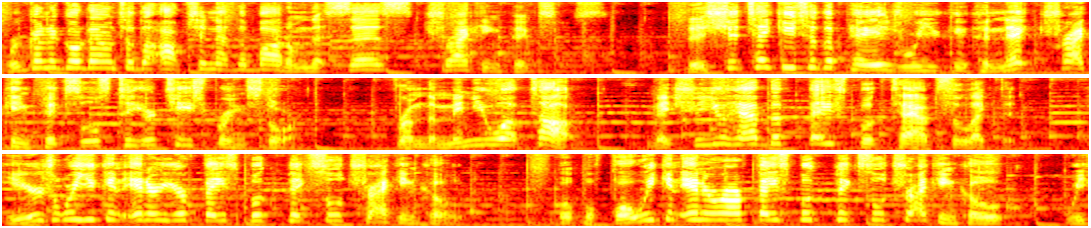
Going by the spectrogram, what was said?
We're going to go down to the option at the bottom that says Tracking Pixels. This should take you to the page where you can connect tracking pixels to your Teespring store. From the menu up top, make sure you have the Facebook tab selected. Here's where you can enter your Facebook Pixel tracking code. But before we can enter our Facebook Pixel tracking code, we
